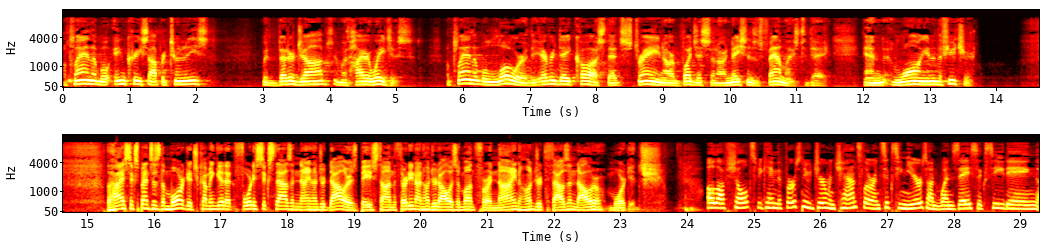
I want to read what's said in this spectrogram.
A plan that will increase opportunities with better jobs and with higher wages. A plan that will lower the everyday costs that strain our budgets and our nation's families today and long into the future. The highest expense is the mortgage coming in at $46,900 based on $3,900 a month for a $900,000 mortgage. Olaf Scholz became the first new German chancellor in 16 years on Wednesday, succeeding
